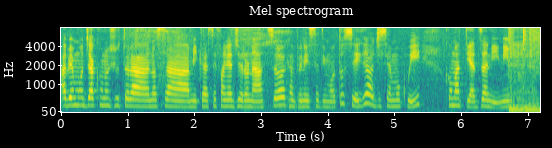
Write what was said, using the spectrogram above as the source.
Abbiamo già conosciuto la nostra amica Stefania Geronazzo, campionessa di motosega, oggi siamo qui con Mattia Zanini.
